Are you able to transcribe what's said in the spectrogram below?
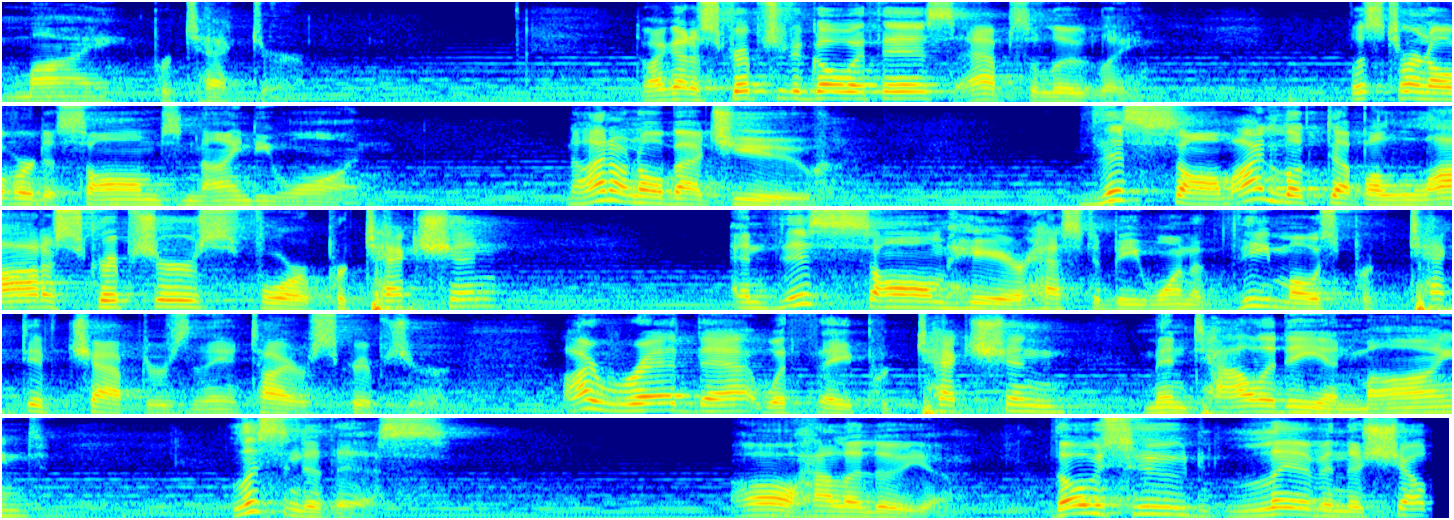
my protector. Do I got a scripture to go with this? Absolutely. Let's turn over to Psalms 91. Now, I don't know about you. This psalm, I looked up a lot of scriptures for protection, and this psalm here has to be one of the most protective chapters in the entire scripture. I read that with a protection mentality in mind. Listen to this. Oh, hallelujah. Those who live in the shelter.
